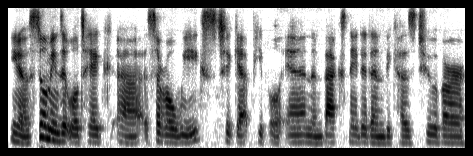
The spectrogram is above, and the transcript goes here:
you know, still means it will take uh, several weeks to get people in and vaccinated. And because two of our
